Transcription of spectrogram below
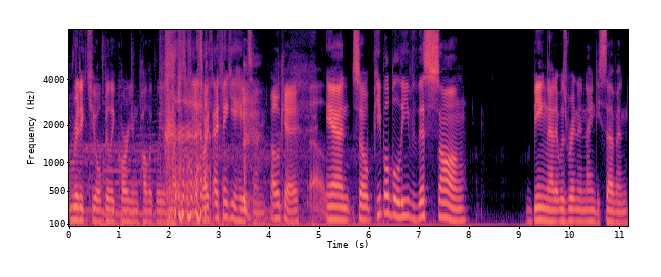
ridicule Billy Corgan publicly as much as he can. So I, I think he hates him. okay. Well, And so people believe this song, being that it was written in 97,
